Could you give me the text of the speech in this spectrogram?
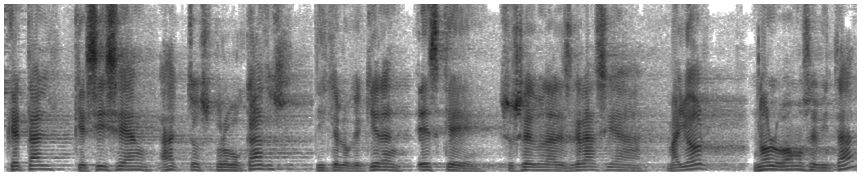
¿Qué tal que sí sean actos provocados y que lo que quieran es que suceda una desgracia mayor? ¿No lo vamos a evitar?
